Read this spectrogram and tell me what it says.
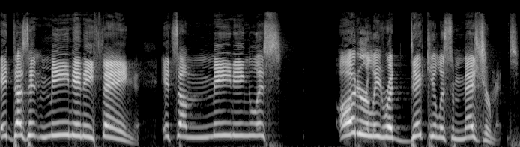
It doesn't mean anything. It's a meaningless, utterly ridiculous measurement.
